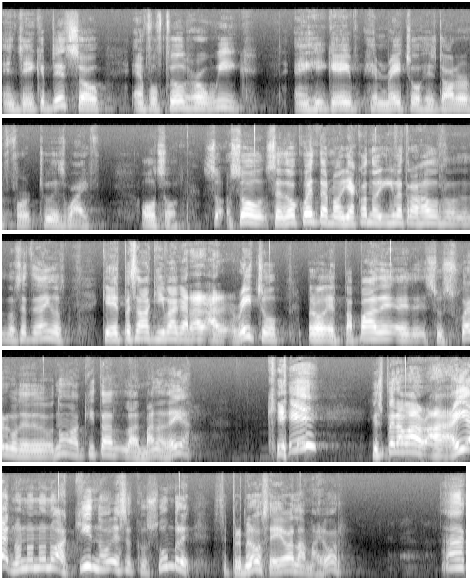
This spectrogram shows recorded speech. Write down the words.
And Jacob did so and fulfilled her week, and he gave him Rachel, his daughter, for, to his wife also. So, so se dio cuenta, hermano, ya cuando iba a trabajar los siete años, que él pensaba que iba a agarrar a Rachel, pero el papá de, eh, de su suegro le dijo, no, aquí está la hermana de ella. ¿Qué? Yo esperaba a. No, no, no, no, aquí no, eso es costumbre. Primero se lleva la mayor. Ah,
